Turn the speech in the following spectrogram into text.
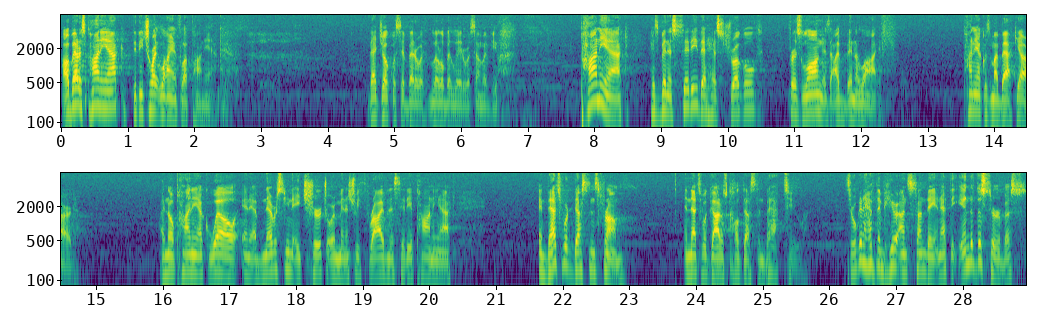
How bad is Pontiac? The Detroit Lions left Pontiac. That joke was said better a little bit later with some of you. Pontiac has been a city that has struggled for as long as I've been alive. Pontiac was my backyard. I know Pontiac well, and I've never seen a church or a ministry thrive in the city of Pontiac. And that's where Dustin's from, and that's what God has called Dustin back to. So we're going to have them here on Sunday, and at the end of the service,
